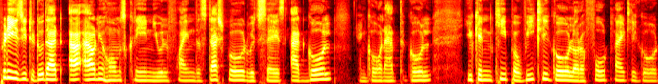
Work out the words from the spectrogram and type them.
pretty easy to do that. Uh, on your home screen, you will find this dashboard which says add goal and go and add the goal. You can keep a weekly goal or a fortnightly goal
